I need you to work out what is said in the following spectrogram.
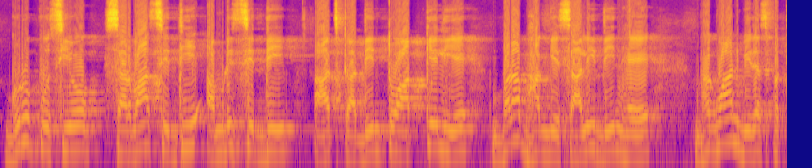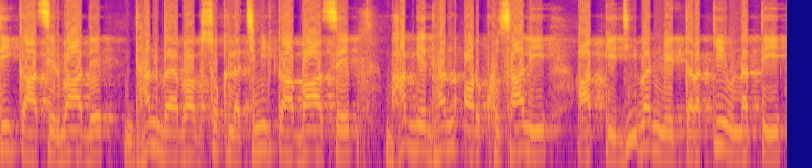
गुरु पुष योग सर्वात सिद्धि, अमृत सिद्धि, आज का दिन तो आपके लिए बड़ा भाग्यशाली दिन है। भगवान बृहस्पति का आशीर्वाद, धन वैभव, सुख लक्ष्मी का वास भाग्य धन और खुशहाली आपके जीवन में तरक्की, उन्नति,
